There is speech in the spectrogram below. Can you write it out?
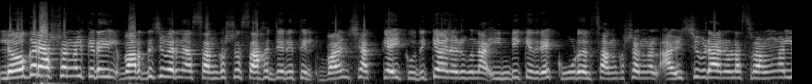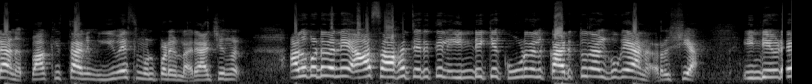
ലോകരാഷ്ട്രങ്ങൾക്കിടയിൽ വർദ്ധിച്ചു വരുന്ന സംഘർഷ സാഹചര്യത്തിൽ വൻ ശക്തിയായി കുതിക്കാനൊരുങ്ങുന്ന ഇന്ത്യക്കെതിരെ കൂടുതൽ സംഘർഷങ്ങൾ അഴിച്ചുവിടാനുള്ള ശ്രമങ്ങളിലാണ് പാകിസ്ഥാനും യു എസും ഉൾപ്പെടെയുള്ള രാജ്യങ്ങൾ. അതുകൊണ്ട് തന്നെ ആ സാഹചര്യത്തിൽ ഇന്ത്യയ്ക്ക് കൂടുതൽ കരുത്തു നൽകുകയാണ് റഷ്യ. ഇന്ത്യയുടെ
